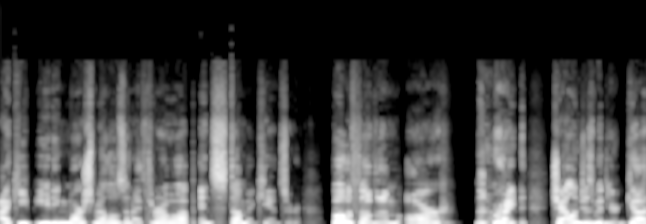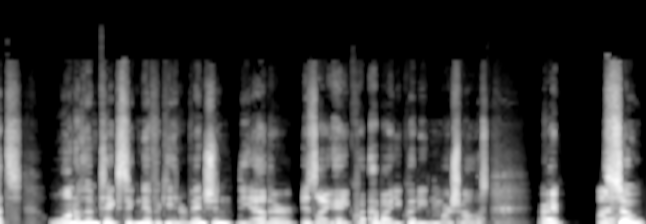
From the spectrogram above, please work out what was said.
I keep eating marshmallows and I throw up and stomach cancer. Both of them are right challenges with your guts. One of them takes significant intervention. The other is like, hey, qu- how about you quit eating marshmallows? Right. Right. So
